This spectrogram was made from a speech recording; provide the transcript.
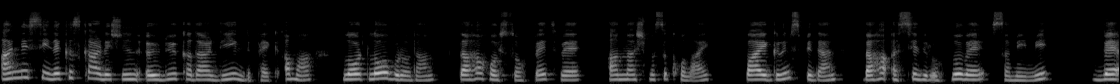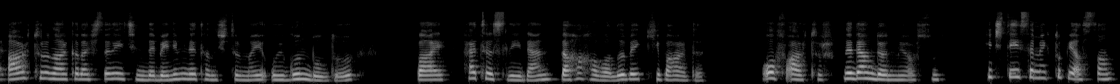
Annesiyle kız kardeşinin övdüğü kadar değildi pek ama Lord Loughborough'dan daha hoş sohbet ve anlaşması kolay, Bay Grimsby'den daha asil ruhlu ve samimi ve Arthur'un arkadaşları içinde benimle tanıştırmayı uygun bulduğu Bay Hattersley'den daha havalı ve kibardı. Of Arthur, neden dönmüyorsun? Hiç değilse mektup yazsan.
